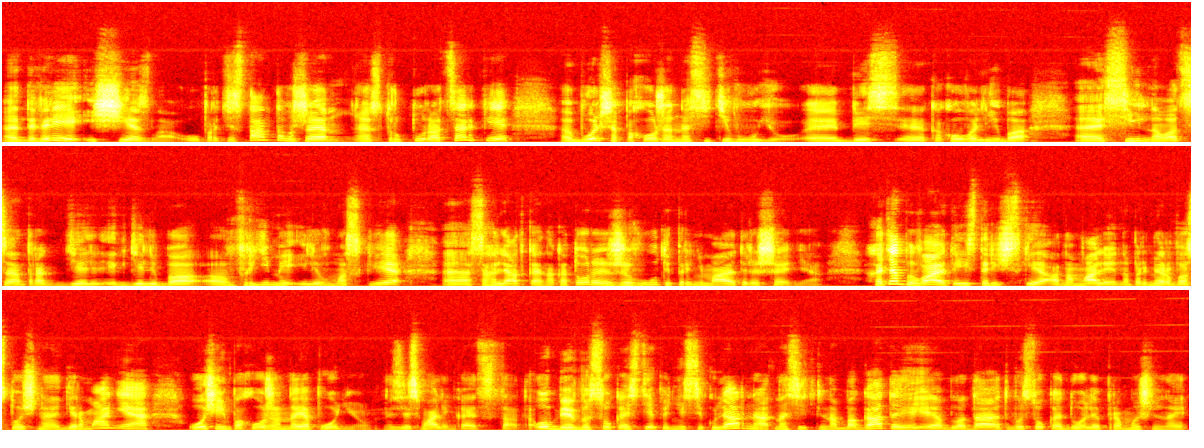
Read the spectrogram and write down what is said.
доверие исчезло. У протестантов же э, структура церкви э, больше похожа на сетевую, э, без какого-либо сильного центра где, где-либо в Риме или в Москве, с оглядкой на которые живут и принимают решения. Хотя бывают и исторические аномалии, например, Восточная Германия очень похожа на Японию. Здесь маленькая цитата. Обе в высокой степени секулярны, относительно богатые и обладают высокой долей промышленной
